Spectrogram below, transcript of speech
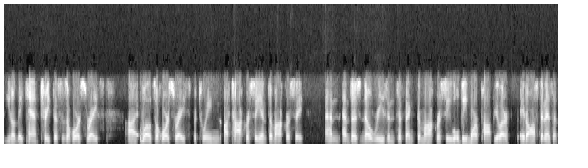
you know, they can't treat this as a horse race. Uh, well, it's a horse race between autocracy and democracy. And, and there's no reason to think democracy will be more popular. It often isn't.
